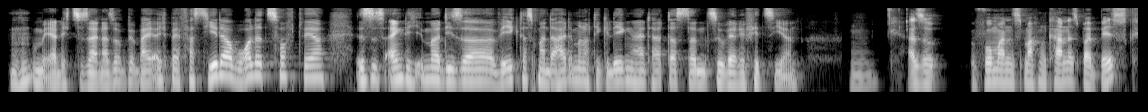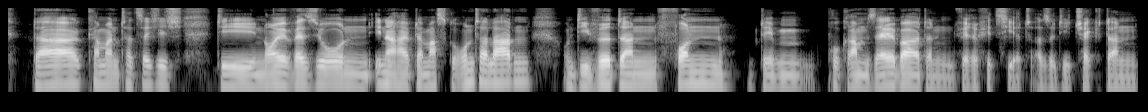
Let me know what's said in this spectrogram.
mhm. um ehrlich zu sein. Also bei euch, bei fast jeder Wallet-Software ist es eigentlich immer dieser Weg, dass man da halt immer noch die Gelegenheit hat, das dann zu verifizieren. Mhm. Also wo man es machen kann, ist bei BISC. Da kann man tatsächlich die neue Version innerhalb der Maske runterladen und die wird dann von dem Programm selber dann verifiziert. Also die checkt dann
